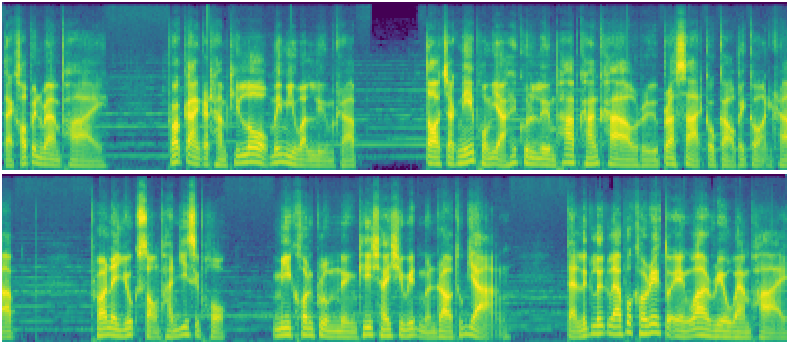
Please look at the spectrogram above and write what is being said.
แต่เขาเป็นแวมไพร์เพราะการกระทำที่โลกไม่มีวันลืมครับ ต่อจากนี้ผมอยากให้คุณลืมภาพค้างคาวหรือปราสาทเก่าๆไปก่อนครับ เพราะในยุค 2026 มีคนกลุ่มหนึ่งที่ใช้ชีวิตเหมือนเราทุกอย่าง แต่ลึกๆ แล้วพวกเขาเรียกตัวเองว่า real vampire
